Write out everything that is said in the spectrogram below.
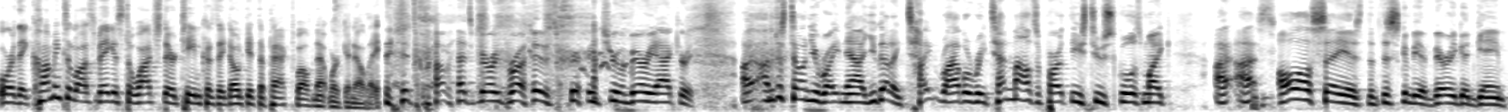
or are they coming to Las Vegas to watch their team because they don't get the Pac-12 network in LA? probably, that's very it's very true and very accurate. I, I'm just telling you right now, you got a tight rivalry, ten miles apart. These two schools, Mike. I, I, all I'll say is that this is going to be a very good game.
